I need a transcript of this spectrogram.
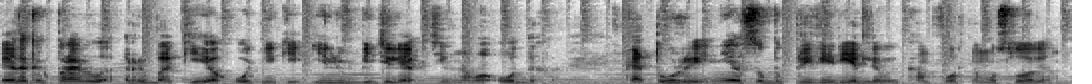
это, как правило, рыбаки, охотники и любители активного отдыха, которые не особо привередливы к комфортным условиям –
